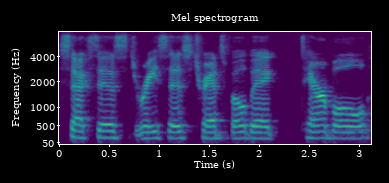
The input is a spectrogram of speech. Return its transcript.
sexist racist transphobic terrible.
